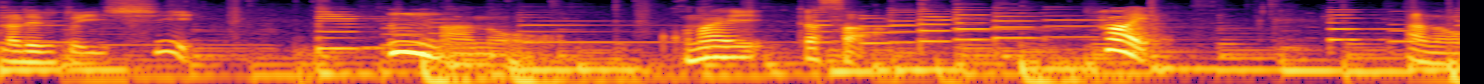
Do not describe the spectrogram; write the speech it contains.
られるといいし、うん、あのこの間さはい。あの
